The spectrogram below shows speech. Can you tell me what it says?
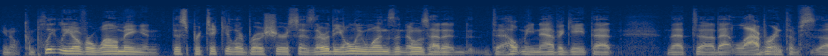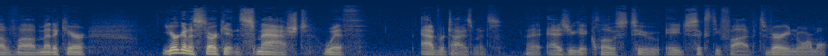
you know completely overwhelming. And this particular brochure says they're the only ones that knows how to to help me navigate that that uh, that labyrinth of, of uh, Medicare. You're going to start getting smashed with advertisements as you get close to age 65. It's very normal.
